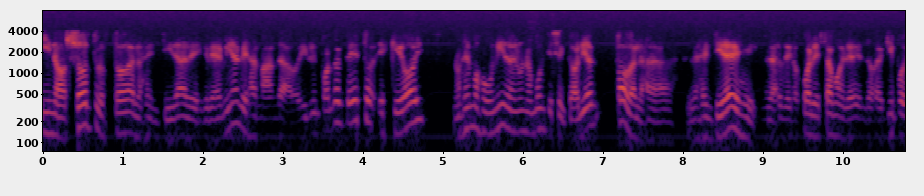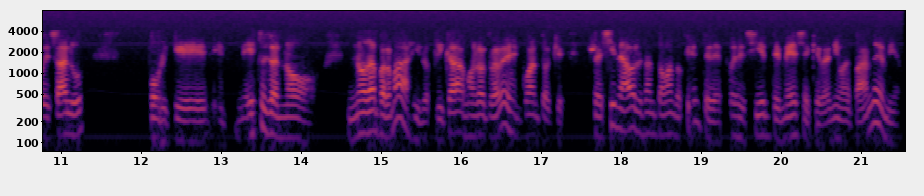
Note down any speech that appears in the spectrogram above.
Y nosotros, todas las entidades gremiales, han mandado. Y lo importante de esto es que hoy nos hemos unido en una multisectorial, todas las, entidades de las cuales estamos en los equipos de salud, porque esto ya no, no da para más, y lo explicábamos la otra vez en cuanto a que recién ahora están tomando gente después de siete meses que venimos de pandemia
